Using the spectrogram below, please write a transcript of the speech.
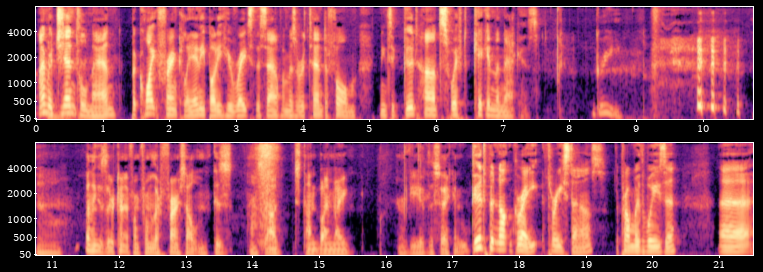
I'm a gentleman, but quite frankly, anybody who rates this album as a return to form needs a good, hard, swift kick in the knackers. Agree. no, I think it's the return to form from their first album because I'll stand by my review of the second. Good but not great, three stars. The problem with Weezer. Uh,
